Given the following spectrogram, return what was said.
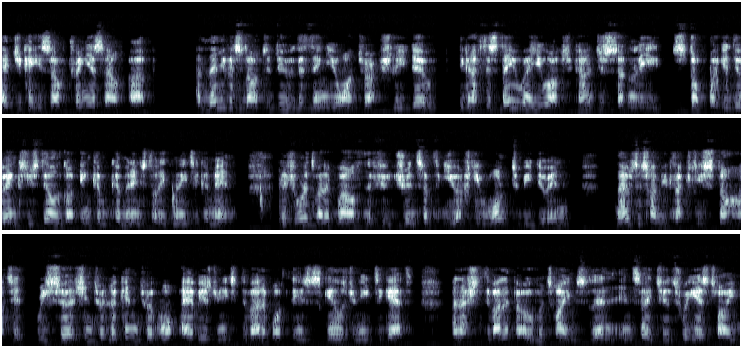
Educate yourself. Train yourself up and then you can start to do the thing you want to actually do. You're going to have to stay where you are because you can't just suddenly stop what you're doing because you still got income coming in, you still need money to come in. But if you want to develop wealth in the future in something you actually want to be doing, now's the time you can actually start it. Research into it, look into it. What areas do you need to develop? What things, skills do you need to get? And actually develop it over time. So then in, say, two, three years' time,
